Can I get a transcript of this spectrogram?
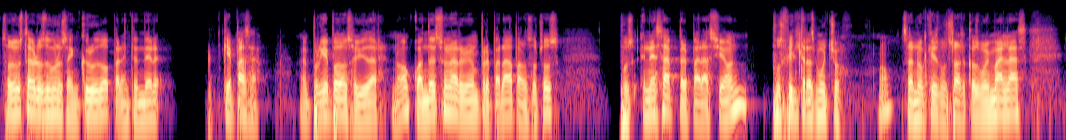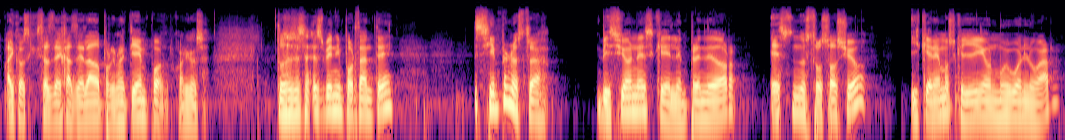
Solo gusta ver los números en crudo para entender qué pasa, por qué podemos ayudar. ¿no? Cuando es una reunión preparada para nosotros, pues en esa preparación, pues filtras mucho. ¿no? O sea, no quieres mostrar cosas muy malas, hay cosas que quizás dejas de lado porque no hay tiempo, cualquier cosa. Entonces es bien importante. Siempre nuestra visión es que el emprendedor es nuestro socio y queremos que llegue a un muy buen lugar.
